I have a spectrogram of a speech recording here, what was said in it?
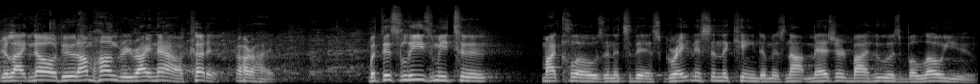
You're like, no, dude, I'm hungry right now. Cut it. All right. But this leads me to my close, and it's this greatness in the kingdom is not measured by who is below you,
